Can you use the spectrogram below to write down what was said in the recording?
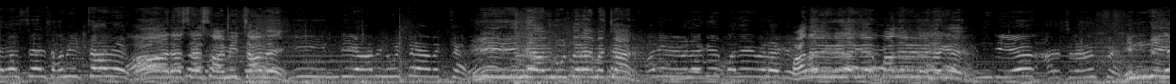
RSS அமித்ஷாவே. ஆர் எஸ் எஸ் அமித்ஷாவை நீ இந்தியாவின் உள்துறை அமைச்சர் அமைச்சர். பதவி விலகு பதவி விலகு பதவி விலகு பதவி விலகு இந்திய அரசியலமைப்பு. இந்திய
